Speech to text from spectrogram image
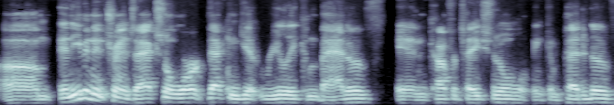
Um, and even in transactional work, that can get really combative and confrontational and competitive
